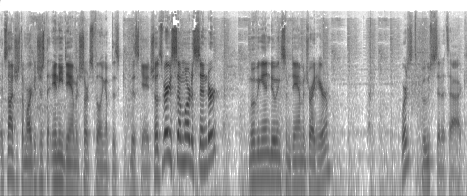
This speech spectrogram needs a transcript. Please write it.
It's not just a mark. It's just that any damage starts filling up this, this gauge. So it's very similar to Cinder. Moving in, doing some damage right here. Where's its boosted attack?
